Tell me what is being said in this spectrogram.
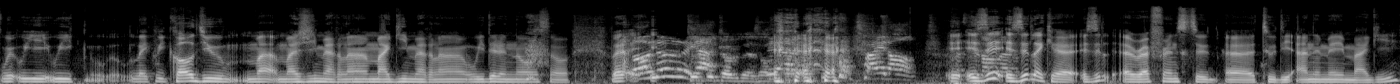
we, we we like we called you Ma- Magie Merlin, Maggie Merlin. We didn't know, so. But Oh, no, no, Toutes yeah. les combinaisons. Yeah. Try it all. i- is it is it like a is it a reference to uh to the anime Maggie?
